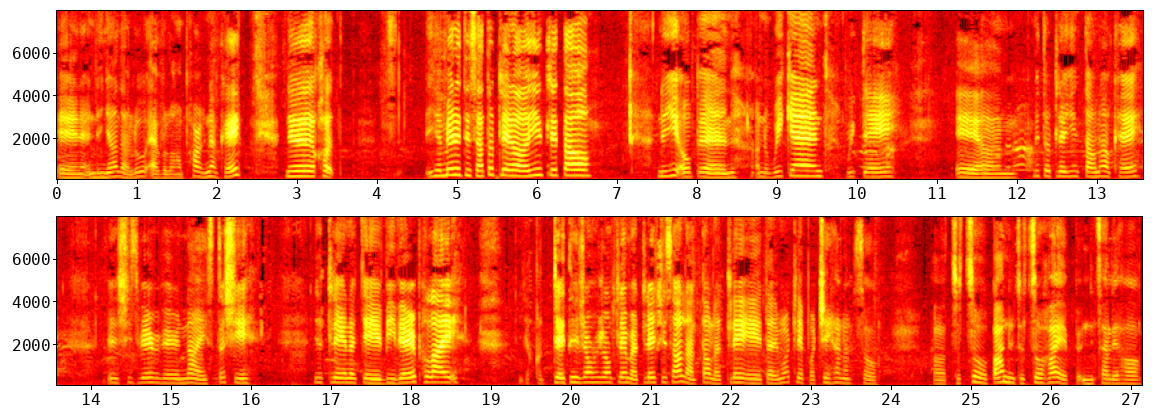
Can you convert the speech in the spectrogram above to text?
nên nhớ là lúc Avalon Park nè, ok? nên họ giờ mình thì sáng tốt lệ rồi, những lệ tao nếu open on the weekend, weekday, um, mấy tốt lệ những tao nè, ok? And she's very very nice, đó she những lệ nó chỉ be very polite. Để từ trong trong lệ mà lệ chỉ sao làm tao là lệ, tại mất lệ bỏ chơi hả so ờ chút chút bán được chút chút hay mình trả lại họ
